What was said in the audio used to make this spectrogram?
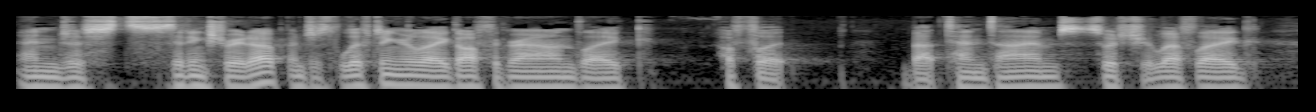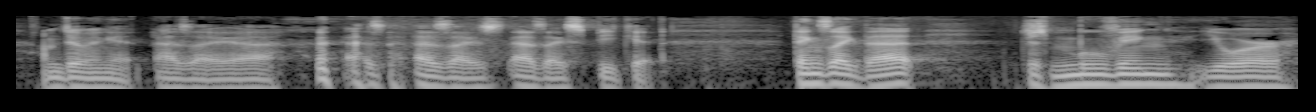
and just sitting straight up and just lifting your leg off the ground like a foot about 10 times. Switch your left leg. I'm doing it as i uh, as, as i as i speak it. Things like that just moving your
